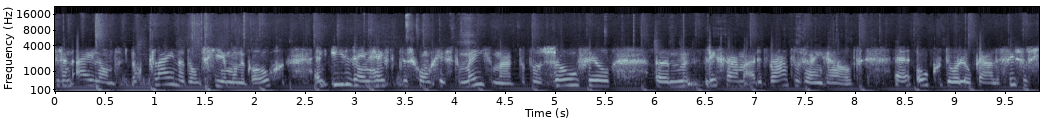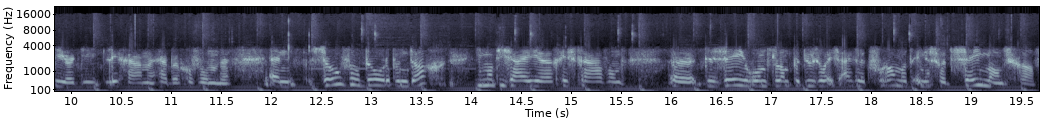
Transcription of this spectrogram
Is een eiland, nog kleiner dan Schiermonnikoog. En iedereen heeft het dus gewoon gisteren meegemaakt... dat er zoveel um, lichamen uit het water zijn gehaald. En ook door lokale vissers hier die lichamen hebben gevonden. En zoveel doden op een dag. Iemand die zei uh, gisteravond... Uh, de zee rond Lampedusa is eigenlijk veranderd in een soort zeemansgraf.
